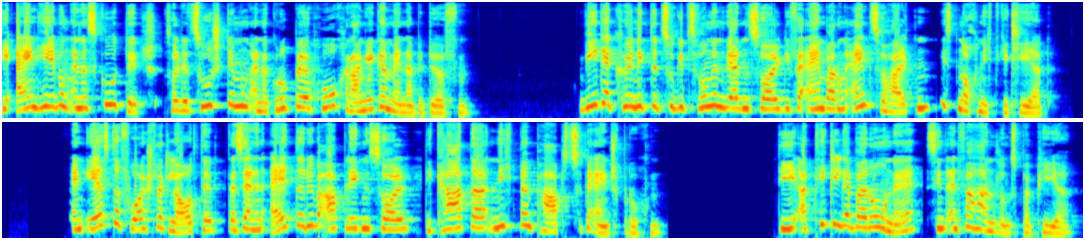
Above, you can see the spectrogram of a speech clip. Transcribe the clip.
Die Einhebung einer Scutage soll der Zustimmung einer Gruppe hochrangiger Männer bedürfen. Wie der König dazu gezwungen werden soll, die Vereinbarung einzuhalten, ist noch nicht geklärt. Ein erster Vorschlag lautet, dass er einen Eid darüber ablegen soll, die Charta nicht beim Papst zu beeinspruchen. Die Artikel der Barone sind ein Verhandlungspapier.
